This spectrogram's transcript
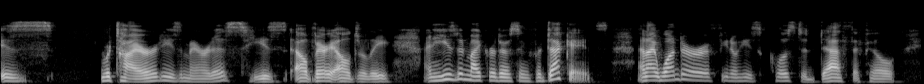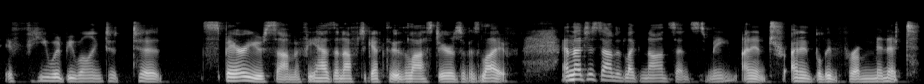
is retired. He's emeritus. He's very elderly, and he's been microdosing for decades. And I wonder if you know he's close to death. If he'll, if he would be willing to to spare you some if he has enough to get through the last years of his life. And that just sounded like nonsense to me. I didn't. Tr- I didn't believe it for a minute.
